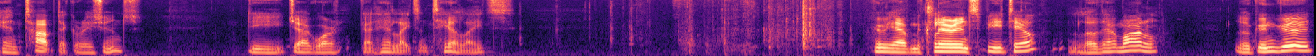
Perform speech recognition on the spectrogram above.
and top decorations. The Jaguar got headlights and taillights. Here we have McLaren Speedtail. Love that model. Looking good.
